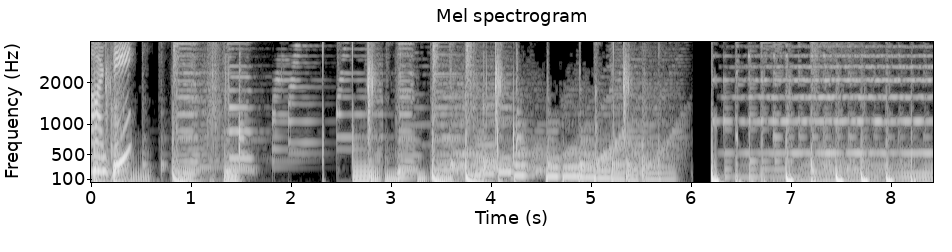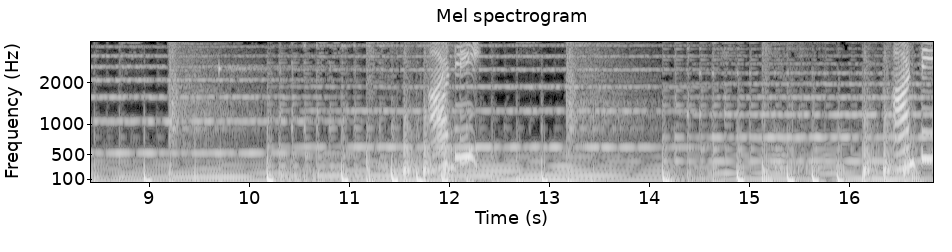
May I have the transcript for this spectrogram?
ఆంటీ? ఆంటీ! ఆంటీ.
